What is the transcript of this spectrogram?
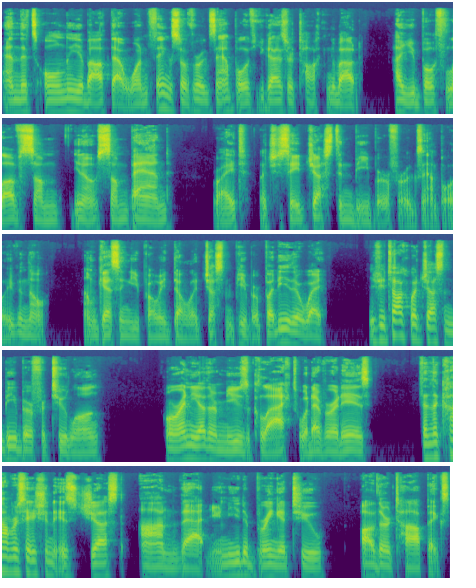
And it's only about that one thing. So, for example, if you guys are talking about how you both love some, you know, some band, right? Let's just say Justin Bieber, for example, even though I'm guessing you probably don't like Justin Bieber. But either way, if you talk about Justin Bieber for too long or any other musical act, whatever it is, then the conversation is just on that. You need to bring it to other topics.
